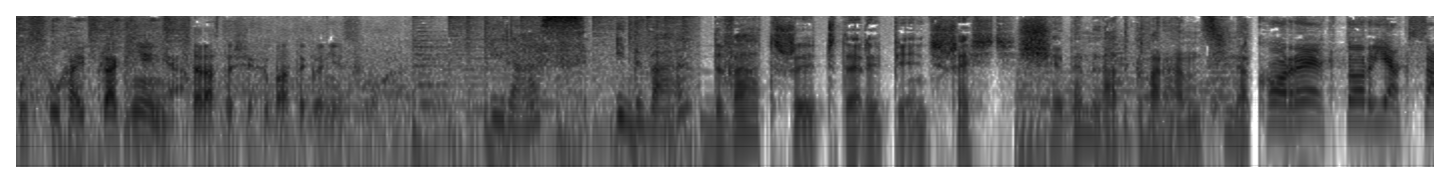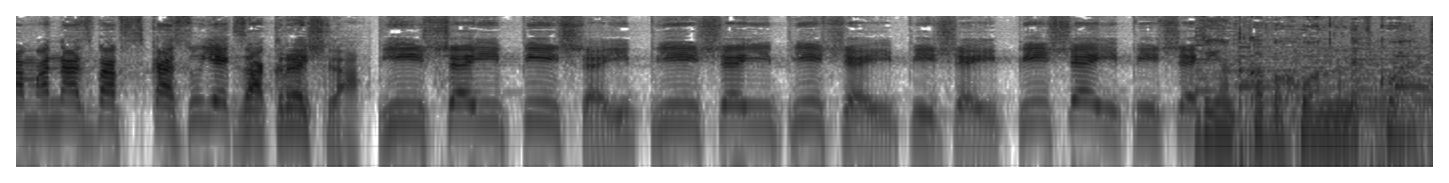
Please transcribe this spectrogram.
Usłuchaj pragnienia. Teraz to się chyba tego nie słucha. I raz, i dwa. 2, 3, 4, 5, 6. 7 lat gwarancji na... Korektor, jak sama nazwa wskazuje, zakreśla. Pisze i pisze, i pisze, i pisze, i pisze, i pisze, i pisze. Wyjątkowo chłonny wkład.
